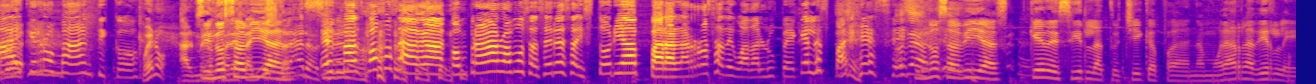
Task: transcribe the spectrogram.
Ay, qué romántico. Bueno, al menos Si no sabían. Claro, Es claro. más, vamos a comprar, vamos a hacer esa historia para la Rosa de Guadalupe. ¿Qué les parece? O sea, Si no sabías qué decirle a tu chica para enamorarla, dirle.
